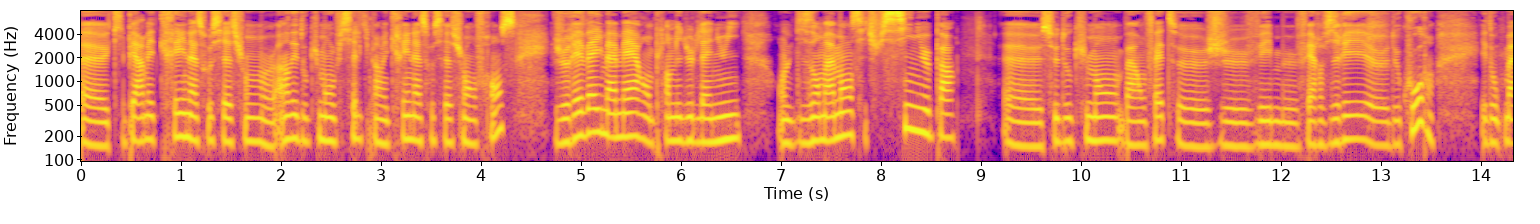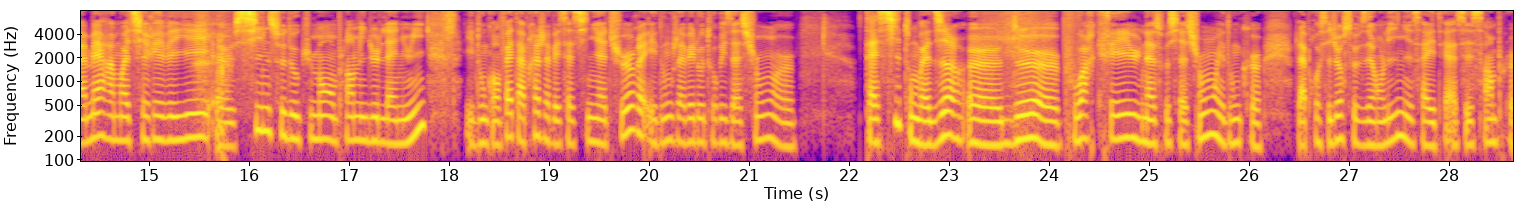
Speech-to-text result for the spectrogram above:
euh, qui permet de créer une association, euh, un des documents officiels qui permet de créer une association en France. Je réveille ma mère en plein milieu de la nuit en lui disant maman, si tu signes pas euh, ce document, bah en fait, je vais me faire virer de cours. Et donc ma mère, à moitié réveillée, signe ce document en plein milieu de la nuit. Et donc en fait, après, j'avais sa signature et donc j'avais l'autorisation tacite, on va dire, euh, de euh, pouvoir créer une association. Et donc, euh, la procédure se faisait en ligne et ça a été assez simple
